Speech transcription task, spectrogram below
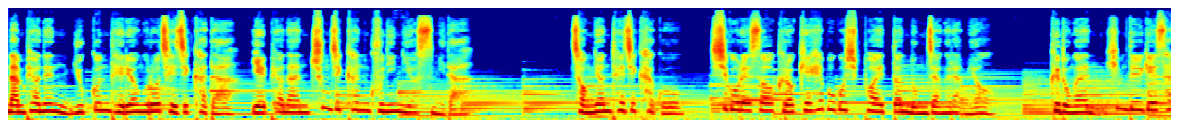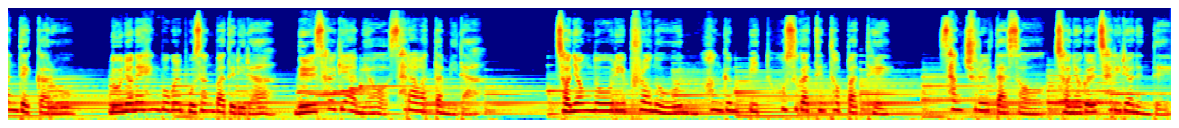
남편은 육군 대령으로 재직하다 예편한 충직한 군인이었습니다. 정년 퇴직하고 시골에서 그렇게 해보고 싶어 했던 농장을 하며 그동안 힘들게 산 대가로 노년의 행복을 보상받으리라 늘 설계하며 살아왔답니다. 저녁 노을이 풀어놓은 황금빛 호수 같은 텃밭에 상추를 따서 저녁을 차리려는데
